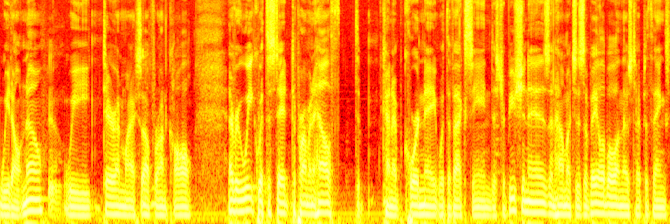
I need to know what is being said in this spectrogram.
We don't know. Yeah. We, Tara and myself, are on call every week with the State Department of Health to kind of coordinate what the vaccine distribution is and how much is available and those types of things.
